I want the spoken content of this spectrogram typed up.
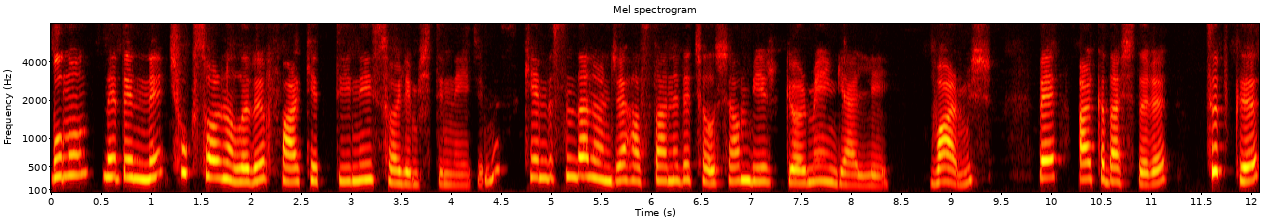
Bunun nedenini çok sonraları fark ettiğini söylemiş dinleyicimiz. Kendisinden önce hastanede çalışan bir görme engelli varmış ve arkadaşları tıpkı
